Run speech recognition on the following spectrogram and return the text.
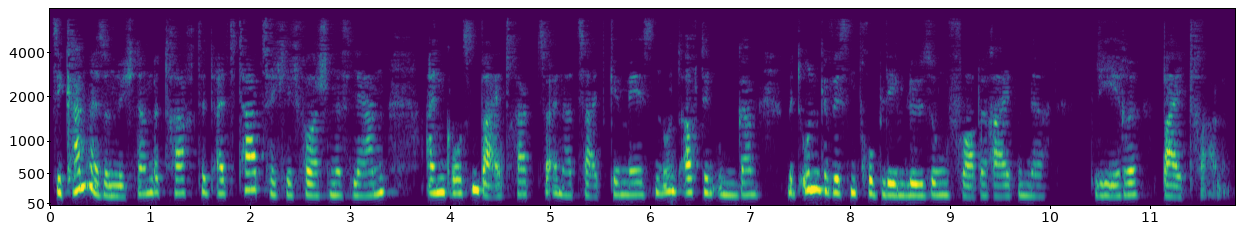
Sie kann also nüchtern betrachtet als tatsächlich forschendes Lernen einen großen Beitrag zu einer zeitgemäßen und auf den Umgang mit ungewissen Problemlösungen vorbereitende Lehre beitragen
